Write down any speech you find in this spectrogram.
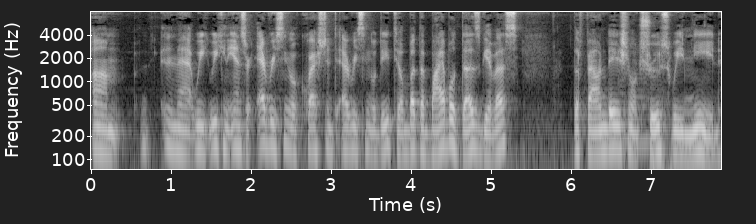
um in that we, we can answer every single question to every single detail but the bible does give us the foundational truths we need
